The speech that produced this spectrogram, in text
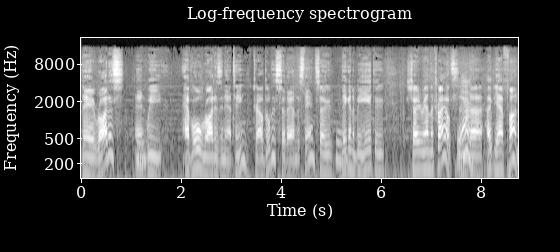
They're riders, and we have all riders in our team, trail builders, so they understand. So they're going to be here to show you around the trails, and Yeah. uh, hope you have fun.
